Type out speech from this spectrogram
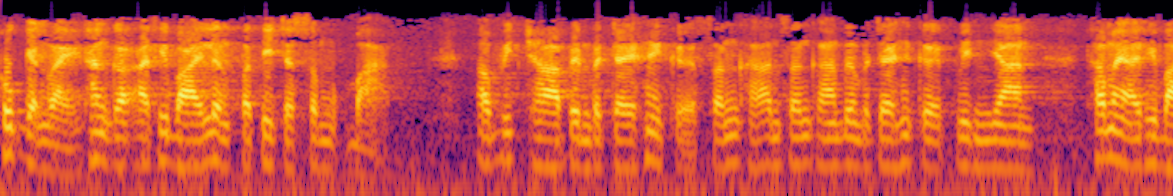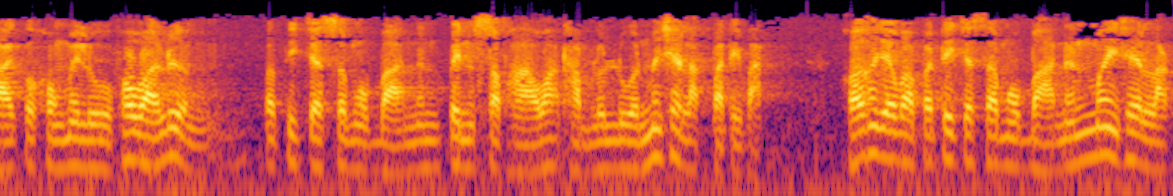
ทุกอย่างไร ท่านก็อธิบายเรื่องปฏิจจสมุปบาทอวิชชาเป็นปัจจัยให้เกิดสังขาร สังขารเป็นปัจจัยให้เกิดวิญญาณ ถ้าไม่อธิบายก็คงไม่รู้ เพราะว่าเรื่องปฏิจจสมุปบาทนั้นเป็นสภาวะธรรมล้วนๆไม่ใช่หลักปฏิบัติ ขอเข้าใจว่าปฏิจจสมุปบาทนั้นไม่ใช่หลัก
